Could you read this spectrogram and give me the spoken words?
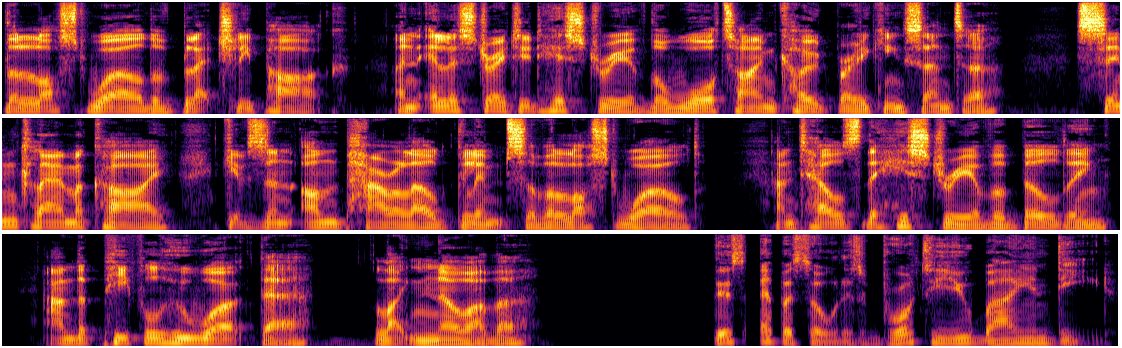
The Lost World of Bletchley Park, an illustrated history of the wartime codebreaking centre, Sinclair McKay gives an unparalleled glimpse of a lost world and tells the history of a building and the people who work there like no other. This episode is brought to you by Indeed.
